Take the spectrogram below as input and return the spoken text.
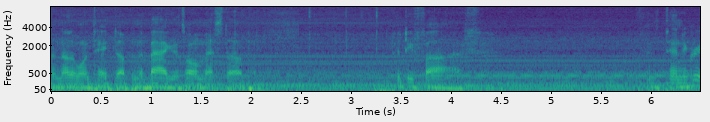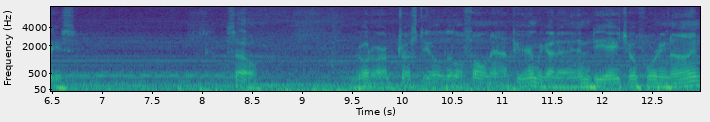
another one taped up in the bag that's all messed up. 55. 10 degrees. So, go to our trusty old little phone app here and we got an NDH 049.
